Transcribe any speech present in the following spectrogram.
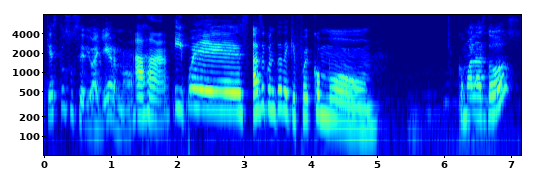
que esto sucedió ayer, ¿no? Ajá. Y pues, haz de cuenta de que fue como. ¿Como a las dos?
